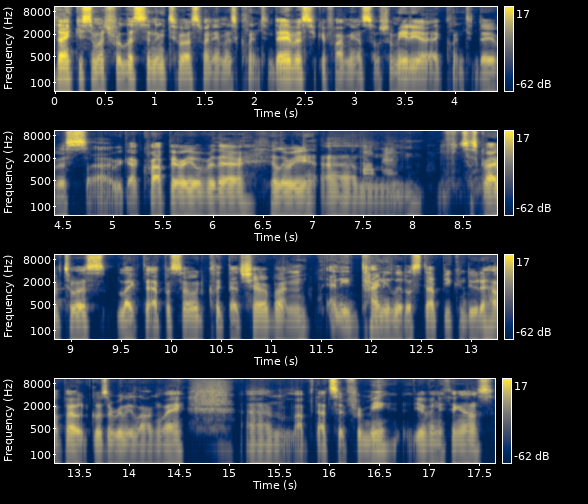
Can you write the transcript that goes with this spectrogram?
Thank you so much for listening to us. My name is Clinton Davis. You can find me on social media at Clinton Davis. Uh, we got Cropberry over there, Hillary. Um, subscribe to us, like the episode, click that share button. Any tiny little step you can do to help out goes a really long way. Um, that's it for me. Do you have anything else?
